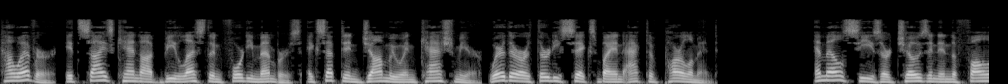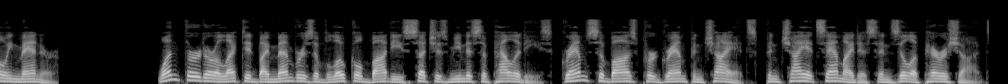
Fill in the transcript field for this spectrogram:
However, its size cannot be less than 40 members except in Jammu and Kashmir, where there are 36 by an Act of Parliament. MLCs are chosen in the following manner one-third are elected by members of local bodies such as municipalities, Gram Sabhas per Gram Panchayats, Panchayat Samitis and Zilla Parishads.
